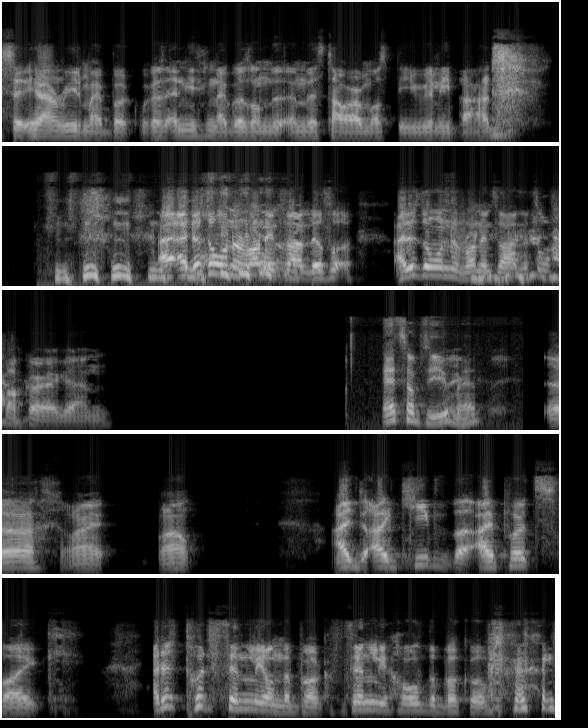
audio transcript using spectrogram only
sit here and read my book? Because anything that goes on the, in this tower must be really bad. I, I just don't want to run into that little. I just don't want to run into that little fucker again. That's up to you, man. Uh, all right. Well, I, I keep the I put like I just put Finley on the book. Finley, hold the book open.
